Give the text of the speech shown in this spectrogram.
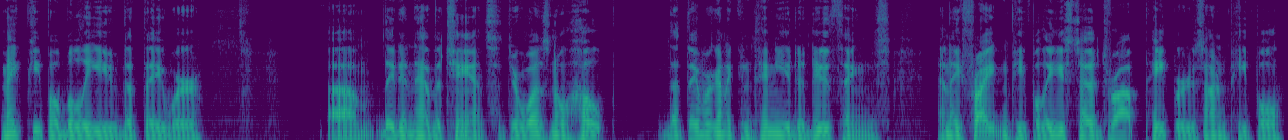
make people believe that they were um, they didn't have a chance, that there was no hope, that they were going to continue to do things, and they frightened people. They used to drop papers on people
